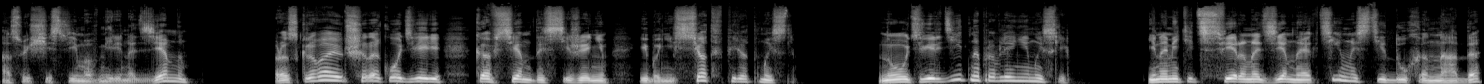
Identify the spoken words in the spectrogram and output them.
осуществимо в мире надземном, раскрывают широко двери ко всем достижениям, ибо несет вперед мысль но утвердить направление мысли и наметить сферы надземной активности духа надо,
